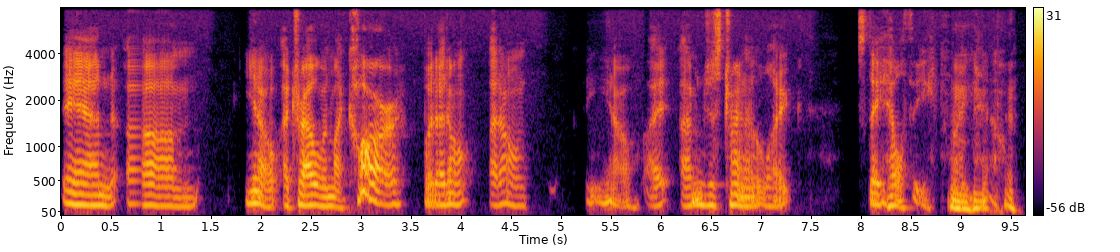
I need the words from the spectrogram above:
And um, you know, I travel in my car, but I don't, I don't. You know, I I'm just trying to like stay healthy right mm-hmm. now.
